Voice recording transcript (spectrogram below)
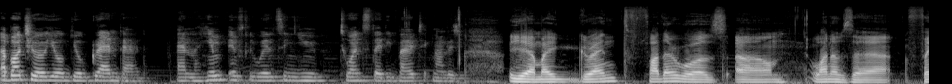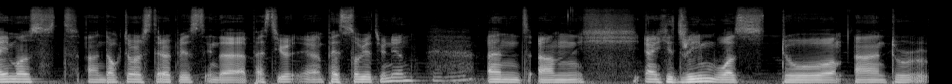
about your your your granddad and him influencing you to want to study biotechnology. Yeah, my grandfather was um, one of the famous uh, doctors, therapists in the past, year, uh, past Soviet Union, and um, he, uh, his dream was to uh, to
